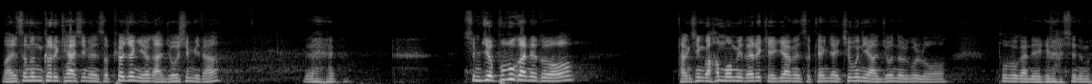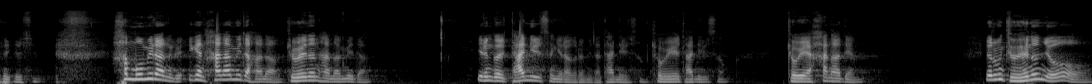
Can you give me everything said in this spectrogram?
말씀은 그렇게 하시면서 표정이 영 안 좋으십니다. 네. 심지어 부부간에도 당신과 한 몸이다 이렇게 얘기하면서 굉장히 기분이 안 좋은 얼굴로 부부간 얘기를 하시는 분이 계십니다. 한 몸이라는 거예요. 이건 하나입니다, 하나. 교회는 하나입니다. 이런 걸 단일성이라 그럽니다. 단일성. 교회의 단일성. 교회의 하나됨. 여러분, 교회는요,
